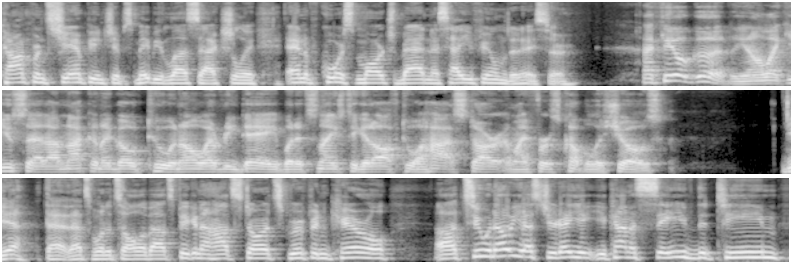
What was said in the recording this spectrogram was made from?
conference championships, maybe less actually, and of course March Madness. How you feeling today, sir? I feel good. You know, like you said, I'm not going to go 2 and 0 every day, but it's nice to get off to a hot start on my first couple of shows. Yeah, that, that's what it's all about. Speaking of hot starts, Griffin Carroll, uh, 2 0 yesterday. You, you kind of saved the team.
